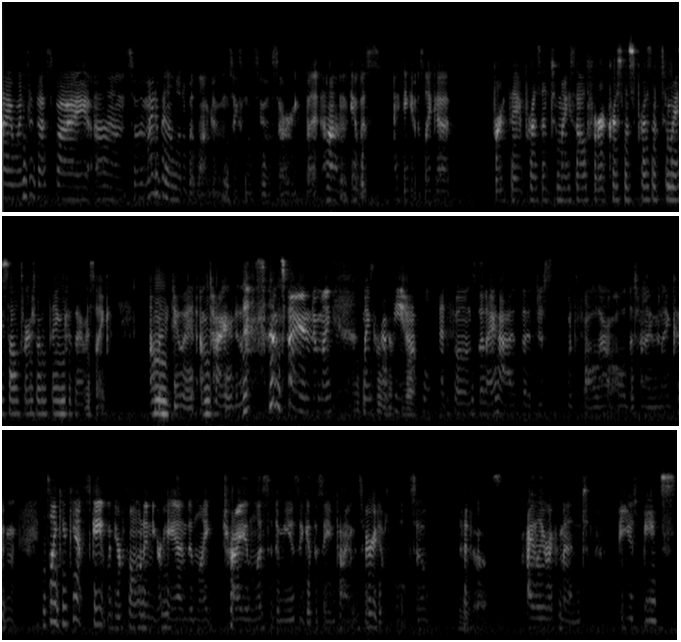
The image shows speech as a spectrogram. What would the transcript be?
I went to Best Buy. Um, so it might have been a little bit longer than six months ago. Sorry, but um, it was. I think it was like a birthday present to myself or a Christmas present to myself or something. Because I was like, I'm gonna do it. I'm tired of this. I'm tired of my my crappy Apple headphones that I had that just would fall out all the time, and I couldn't. It's like you can't skate with your phone in your hand and like try and listen to music at the same time. It's very difficult. So headphones. Highly recommend. I use Beats.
